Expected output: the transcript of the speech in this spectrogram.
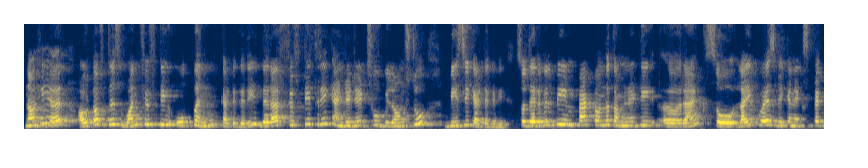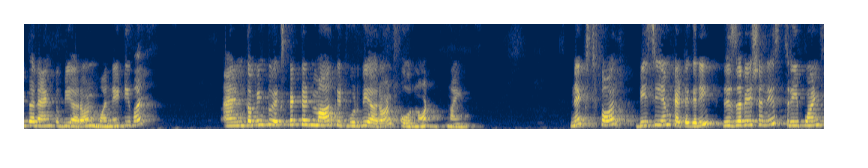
Now, here, out of this 150 open category, there are 53 candidates who belongs to BC category. So, there will be impact on the community uh, rank. So, likewise, we can expect the rank to be around 181 and coming to expected mark it would be around 409. Next for BCM category reservation is 3.5%.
